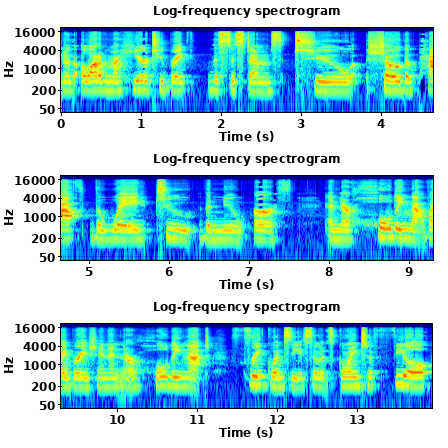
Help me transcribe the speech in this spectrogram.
know, a lot of them are here to break the systems to show the path, the way to the new earth. And they're holding that vibration and they're holding that frequency. So it's going to feel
